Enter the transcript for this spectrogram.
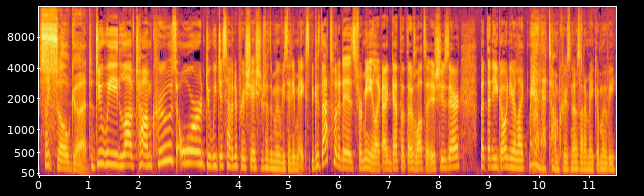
so good do we love Tom Cruise or do we just have an appreciation for the movies that he makes? Because that's what it is for me. Like, I get that there's lots of issues there, but then you go and you're like, man, that Tom Cruise knows how to make a movie.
